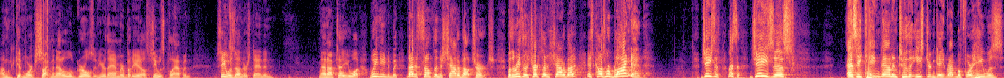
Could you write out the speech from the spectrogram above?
I'm getting more excitement out of little girls in here than everybody else. She was clapping. She was understanding. Man, I tell you what, we need to be, that is something to shout about church. But the reason the church doesn't shout about it is because we're blinded. Jesus, listen, Jesus, as he came down into the eastern gate right before he was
